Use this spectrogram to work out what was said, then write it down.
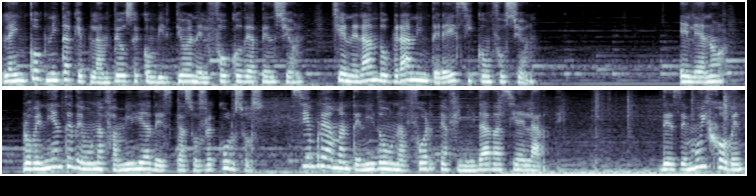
la incógnita que planteó se convirtió en el foco de atención, generando gran interés y confusión. Eleanor, proveniente de una familia de escasos recursos, siempre ha mantenido una fuerte afinidad hacia el arte. Desde muy joven,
